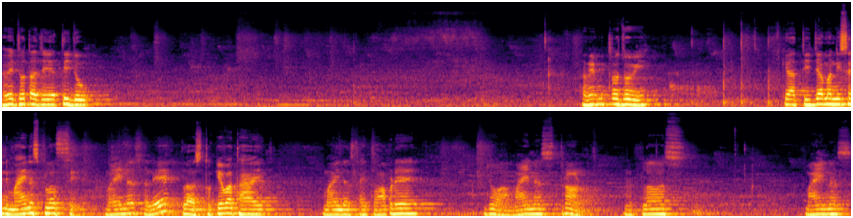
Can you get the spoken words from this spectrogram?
હવે જોતા જઈએ ત્રીજું. હવે મિત્રો જોવી. કે આ ત્રીજામાં નિશાની માઇનસ પ્લસ છે. માઇનસ અને પ્લસ. તો કેવા થાય? માઇનસ થાય. તો આપણે જો આ માઇનસ ત્રણ પ્લસ માઇનસ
